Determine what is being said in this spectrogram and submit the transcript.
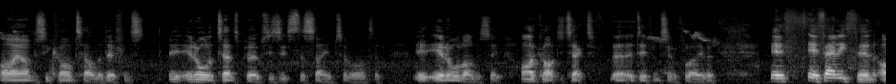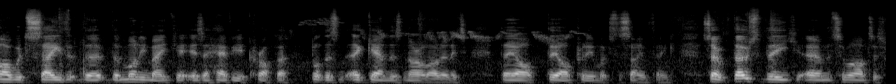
I honestly can't tell the difference. In all intents and purposes, it's the same tomato. In, all honesty, I can't detect a difference in flavour. If if anything, I would say that the the moneymaker is a heavier cropper, but there's again there's not a lot in it. They are they are pretty much the same thing. So those are the um, the tomatoes.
